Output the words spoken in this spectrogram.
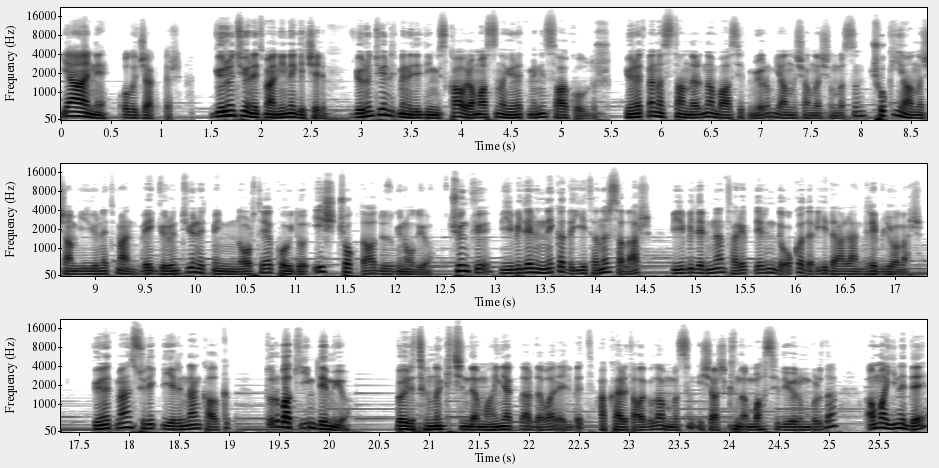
yani olacaktır. Görüntü yönetmenliğine geçelim. Görüntü yönetmeni dediğimiz kavram aslında yönetmenin sağ koludur. Yönetmen asistanlarından bahsetmiyorum yanlış anlaşılmasın. Çok iyi anlaşan bir yönetmen ve görüntü yönetmeninin ortaya koyduğu iş çok daha düzgün oluyor. Çünkü birbirlerini ne kadar iyi tanırsalar birbirlerinden taleplerini de o kadar iyi değerlendirebiliyorlar. Yönetmen sürekli yerinden kalkıp dur bakayım demiyor. Böyle tırnak içinde manyaklar da var elbet. Hakaret algılanmasın. iş aşkından bahsediyorum burada. Ama yine de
